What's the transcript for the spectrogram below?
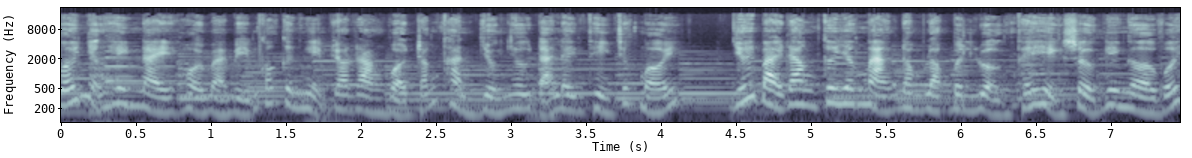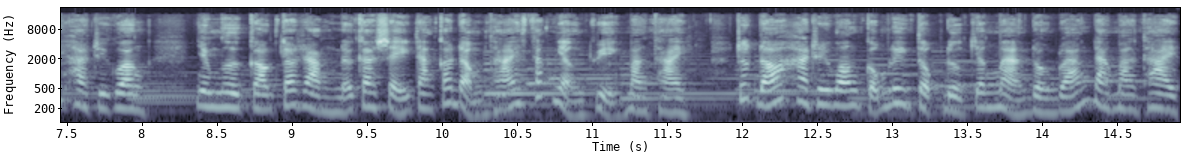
Với những hiên này, hội mẹ bỉm có kinh nghiệm cho rằng vợ Trấn Thành dường như đã lên thiên chức mới. Dưới bài đăng, cư dân mạng đồng loạt bình luận thể hiện sự nghi ngờ với Harry Won. Nhiều người còn cho rằng nữ ca sĩ đang có động thái xác nhận chuyện mang thai. Trước đó, Harry Won cũng liên tục được dân mạng đồn đoán đang mang thai.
